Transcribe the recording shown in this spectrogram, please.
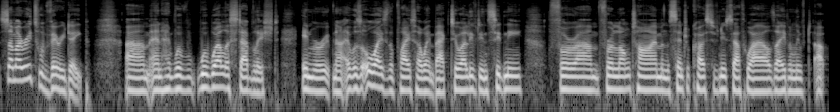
So my roots were very deep um, and had, were, were well established in Mooroopna. It was always the place I went back to. I lived in Sydney for um, for a long time on the central coast of New South Wales. I even lived up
